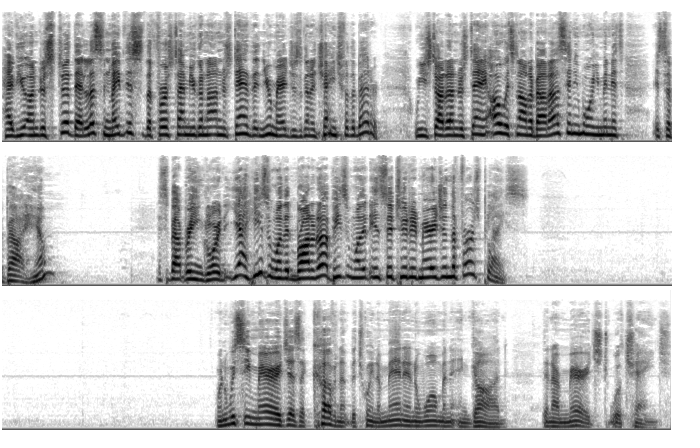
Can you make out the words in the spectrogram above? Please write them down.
Have you understood that? Listen, maybe this is the first time you're going to understand that your marriage is going to change for the better. When you start understanding, oh, it's not about us anymore. You mean it's, it's about Him? It's about bringing glory to, yeah, He's the one that brought it up. He's the one that instituted marriage in the first place. When we see marriage as a covenant between a man and a woman and God, then our marriage will change.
